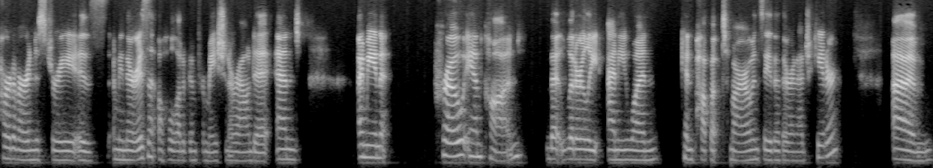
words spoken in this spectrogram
part of our industry is, I mean, there isn't a whole lot of information around it. And I mean, pro and con that literally anyone can pop up tomorrow and say that they're an educator um,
